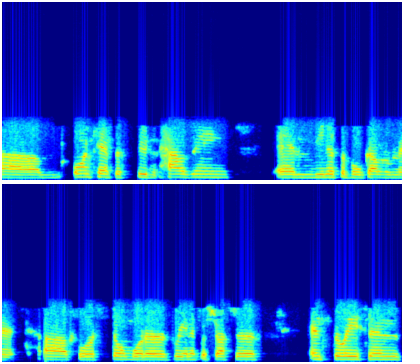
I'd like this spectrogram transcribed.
um, on-campus student housing, and municipal government uh, for stormwater, green infrastructure installations,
